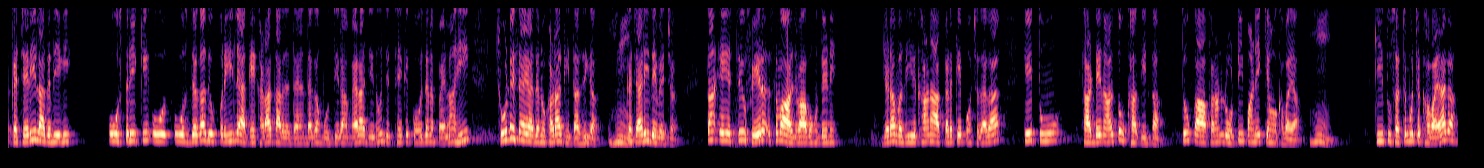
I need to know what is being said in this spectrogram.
ਕਚਹਿਰੀ ਲੱਗਦੀ ਹੈਗੀ। ਉਸ ਤਰੀਕੇ ਉਸ ਜਗ੍ਹਾ ਦੇ ਉੱਪਰ ਹੀ ਲਿਆ ਕੇ ਖੜਾ ਕਰ ਦਿੱਤਾ ਜਾਂਦਾਗਾ ਮੋਤੀ ਰਾਮ ਮਹਿਰਾ ਜੀ ਨੂੰ ਜਿੱਥੇ ਕਿ ਕੁਝ ਦਿਨ ਪਹਿਲਾਂ ਹੀ ਛੋਟੇ ਸਾਹਿਬਜ਼ਾਦੇ ਨੂੰ ਖੜਾ ਕੀਤਾ ਸੀਗਾ। ਕਚਹਿਰੀ ਦੇ ਵਿੱਚ। ਤਾਂ ਇਸ ਤੇ ਫੇਰ ਸਵਾਲ ਜਵਾਬ ਹੁੰਦੇ ਨੇ। ਜਿਹੜਾ ਵਜ਼ੀਰ ਖਾਨ ਆਕੜ ਕੇ ਪੁੱਛਦਾਗਾ ਕਿ ਤੂੰ ਸਾਡੇ ਨਾਲ ਧੋਖਾ ਕੀਤਾ। ਤੂੰ ਕਾਫਰਾਂ ਨੂੰ ਰੋਟੀ ਪਾਣੀ ਕਿਉਂ ਖਵਾਇਆ? ਹੂੰ। ਕੀ ਤੂੰ ਸੱਚਮੁੱਚ ਖਵਾਇਆਗਾ?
